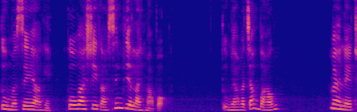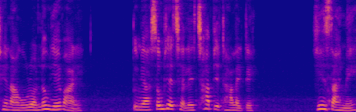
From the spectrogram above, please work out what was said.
သူမစင်းရခင်ကိုကရှေ့ကဆင်းပြစ်လိုက်မှာပေါ့သူများမကြောက်ပါဘူး မှန်တယ်ထင်တာကိုတော့လုံရဲပါတယ်သူများဆုံးဖြတ်ချက်လဲချပစ်ထားလိုက်တယ်ရင်ဆိုင်မယ်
